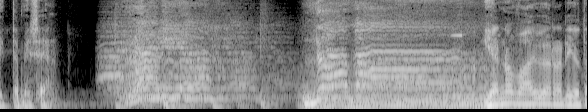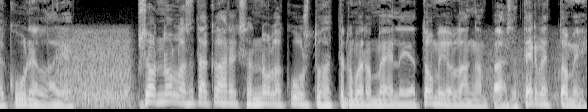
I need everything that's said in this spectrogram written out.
ylittämiseen. Ja Nova Yöradiota kuunnellaan ja se on 0108 06000 numero meille ja Tomi on langan päässä. Terve Tomi.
